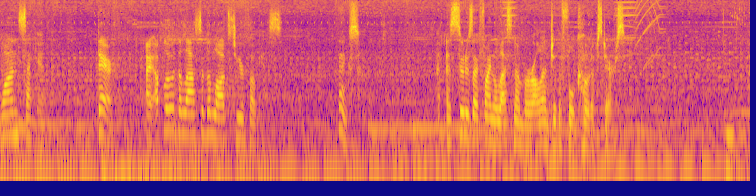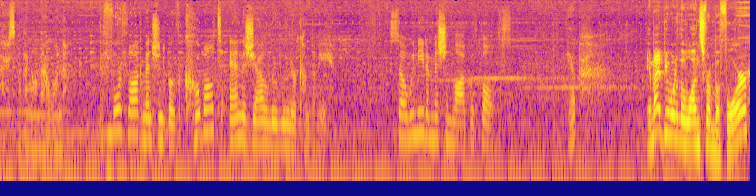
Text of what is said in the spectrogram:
one second. There. I uploaded the last of the logs to your focus. Thanks. As soon as I find the last number, I'll enter the full code upstairs. There's nothing on that one. The fourth log mentioned both Cobalt and the Jiaolu Lunar Company. So we need a mission log with both. Yep. It might be one of the ones from before,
